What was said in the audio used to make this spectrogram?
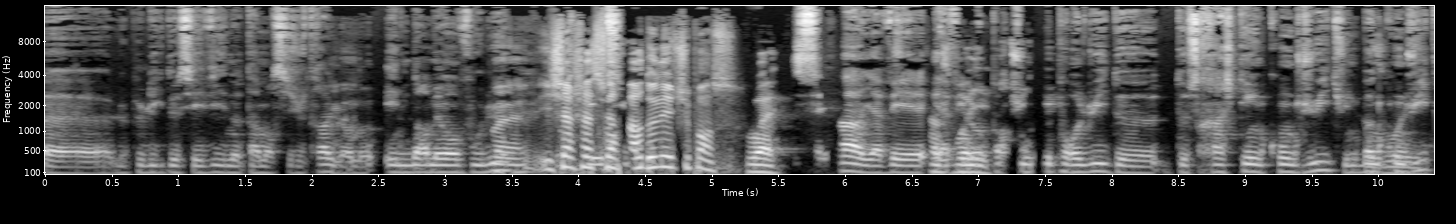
Euh, le public de Séville, notamment ses ultras, lui en ont énormément voulu. Ouais, il cherche à se faire pardonner, tu penses? Ouais. C'est ça, il y avait, Ça il y se avait voyait. une opportunité pour lui de, de se racheter une conduite, une bonne conduite,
